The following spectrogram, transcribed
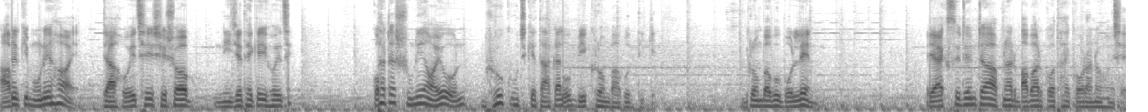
আপনার কি মনে হয় যা হয়েছে সেসব নিজে থেকেই হয়েছে? কথাটা শুনে অয়ন ভ্রু কুঁচকে তাকালো বিক্রমবাবুর দিকে। বিক্রমবাবু বললেন, এই অ্যাক্সিডেন্টটা আপনার বাবার কথায় করানো হয়েছে।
